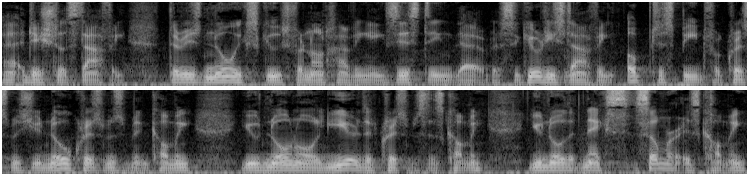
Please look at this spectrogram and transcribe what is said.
uh, additional staffing. There is no excuse for not having existing uh, security staffing up to speed for Christmas. You know Christmas has been coming. You've known all year that Christmas is coming. You know that next summer is coming.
